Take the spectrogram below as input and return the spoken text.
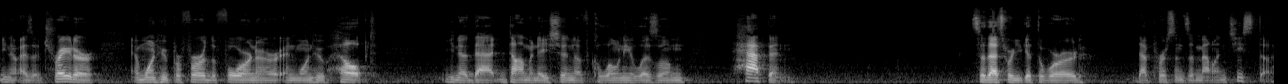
you know, as a traitor and one who preferred the foreigner and one who helped, you know, that domination of colonialism happen. So that's where you get the word, that person's a malinchista.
